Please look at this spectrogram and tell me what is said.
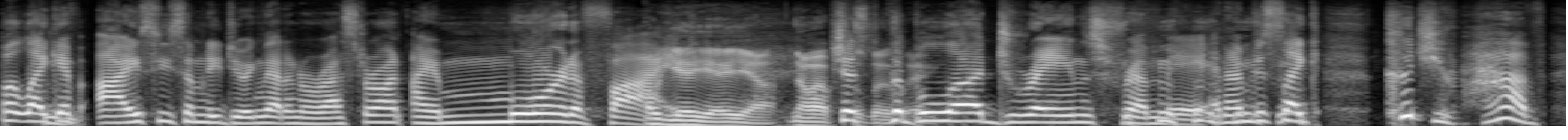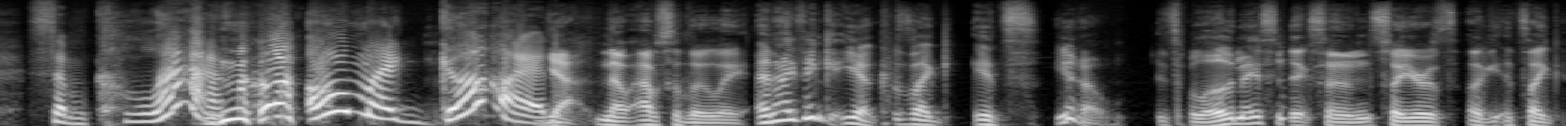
But like mm-hmm. if I see somebody doing that in a restaurant, I am mortified Oh yeah, yeah, yeah. No, absolutely. just the blood drains from me and i'm just like could you have some class oh my god Yeah, no, absolutely. And I think yeah, because like it's you know it's below the Mason Dixon, so you're like it's like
